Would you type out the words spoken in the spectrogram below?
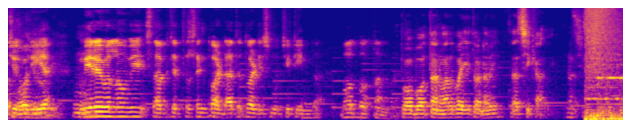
ਜ਼ਰੂਰੀ। ਹੈ। ਮੇਰੇ ਵੱਲੋਂ ਵੀ ਸਭ ਚਿੱਤਰ ਸਿੰਘ ਤੁਹਾਡਾ ਤੇ ਤੁਹਾਡੀ ਸਮੁੱਚੀ ਟੀਮ ਦਾ ਬਹੁਤ ਬਹੁਤ ਧੰਨਵਾਦ। ਬਹੁਤ ਬਹੁਤ ਧੰਨਵਾਦ ਭਾਈ ਤੁਹਾਡਾ ਵੀ। ਸਤਿ ਸ਼੍ਰੀ ਅਕਾਲ ਸਤਿ ਸ਼੍ਰੀ ਅਕਾਲ।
